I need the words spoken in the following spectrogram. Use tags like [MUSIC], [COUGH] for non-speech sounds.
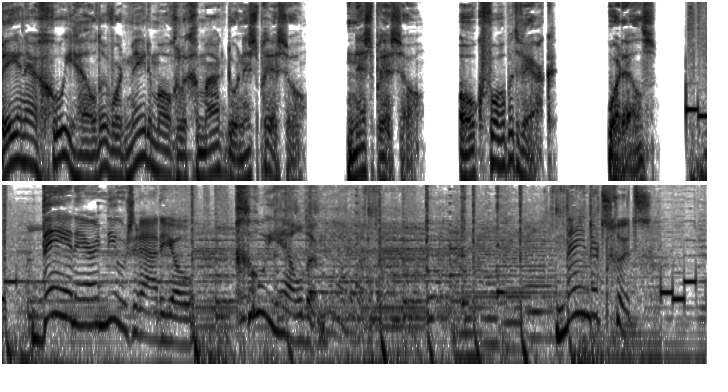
BNR Groeihelden wordt mede mogelijk gemaakt door Nespresso. Nespresso. Ook voor op het werk. What else? BNR Nieuwsradio. Groeihelden. Meindert Schut.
